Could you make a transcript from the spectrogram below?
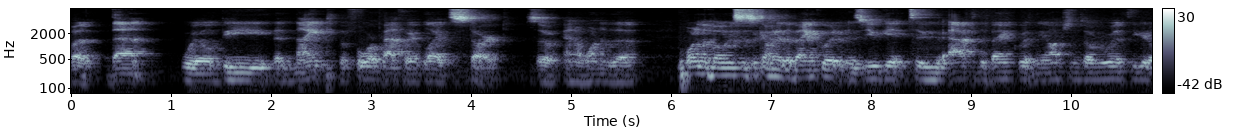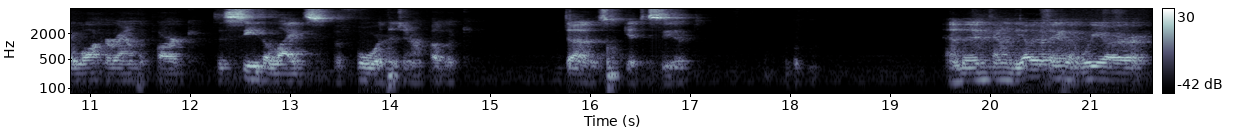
But that will be the night before Pathway of Lights start. So kind of one of the one of the bonuses of coming to the banquet is you get to after the banquet and the auction's over with, you get to walk around the park to see the lights before the general public does get to see it. And then kind of the other thing that we are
